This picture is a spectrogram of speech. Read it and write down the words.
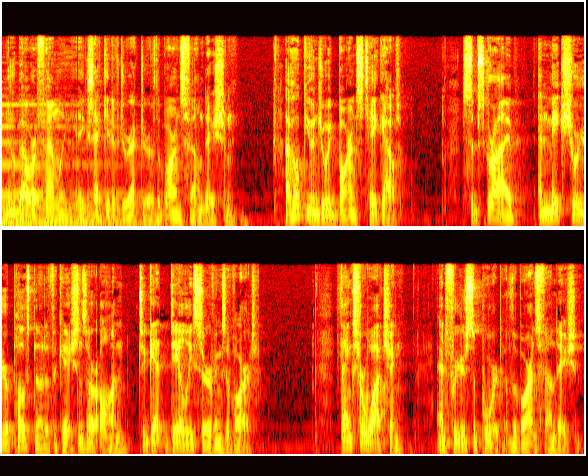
Neubauer Family Executive Director of the Barnes Foundation. I hope you enjoyed Barnes Takeout. Subscribe and make sure your post notifications are on to get daily servings of art. Thanks for watching and for your support of the Barnes Foundation.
